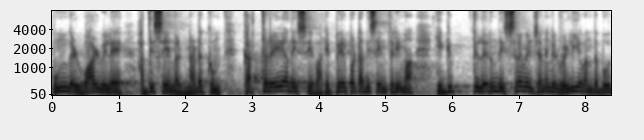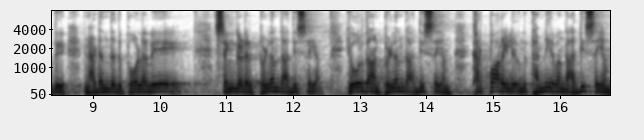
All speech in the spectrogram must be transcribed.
உங்கள் வாழ்விலே அதிசயங்கள் நடக்கும். கர்த்தரே அதை செய்வார். எப்பேற்பட்ட அதிசயம் தெரியுமா? எகிப்திலிருந்து இஸ்ரவேல் ஜனங்கள் வெளியே வந்தபோது நடந்தது போலவே செங்கடல் பிளந்த அதிசயம் யோர்தான் பிளந்த அதிசயம் கற்பாறையிலிருந்து தண்ணீர் வந்த அதிசயம்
